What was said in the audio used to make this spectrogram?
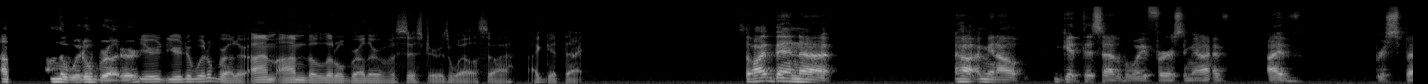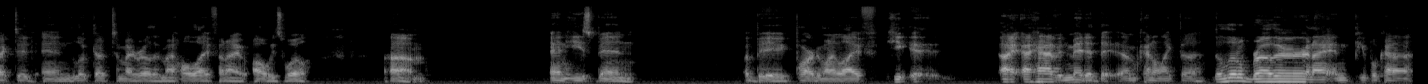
I'm the little brother. you're you're the little brother. I'm I'm the little brother of a sister as well, so I I get that. So I've been. Uh, uh, I mean, I'll get this out of the way first. I mean, I've I've respected and looked up to my brother my whole life, and I always will. Um, and he's been a big part of my life. He, I, I have admitted that I'm kind of like the the little brother, and I and people kind of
